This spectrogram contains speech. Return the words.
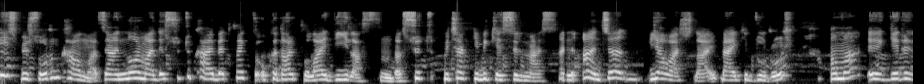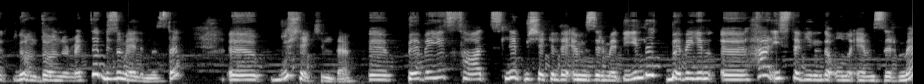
hiçbir sorun kalmaz. Yani normalde sütü kaybetmek de o kadar kolay değil aslında. Süt bıçak gibi kesilmez. Hani ancak yavaşlar, belki durur ama e, geri dön- döndürmek de bizim elimizde. E, bu şekilde. E, bebeği saatli bir şekilde emzirme değil de bebeğin e, her istediğinde onu emzirme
